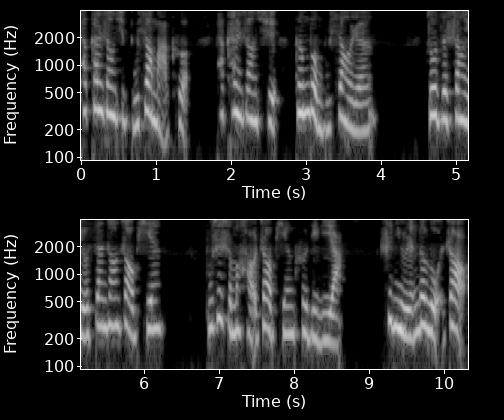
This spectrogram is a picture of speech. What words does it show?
他看上去不像马克，他看上去根本不像人。桌子上有三张照片，不是什么好照片，科迪迪亚是女人的裸照。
